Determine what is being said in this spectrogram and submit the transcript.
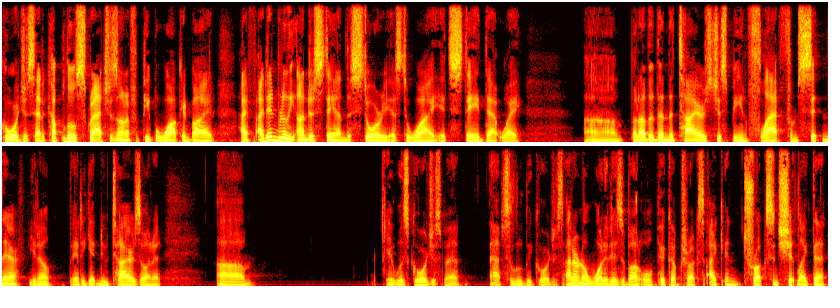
gorgeous. Had a couple little scratches on it for people walking by it. I, I didn't really understand the story as to why it stayed that way. Um, but other than the tires just being flat from sitting there, you know, they had to get new tires on it. Um, it was gorgeous, man. Absolutely gorgeous. I don't know what it is about old pickup trucks. I can trucks and shit like that.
